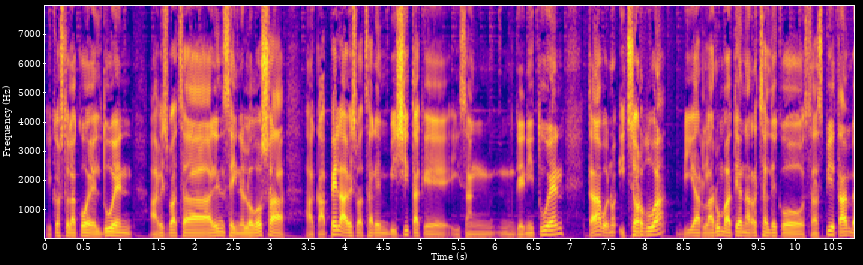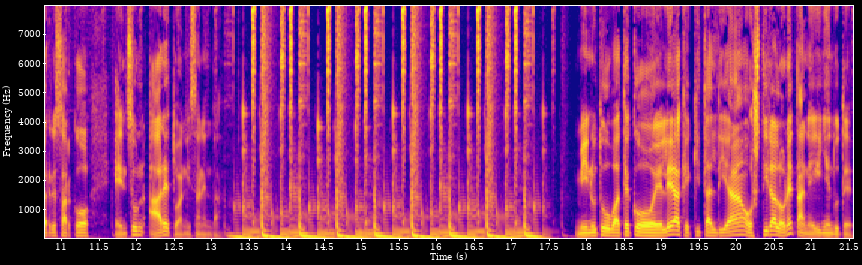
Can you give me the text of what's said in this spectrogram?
ikostolako helduen abesbatzaren zein elodosa akapela abesbatzaren bisitak eh, izan genituen, eta, bueno, itzordua, bihar larun batean arratsaldeko zazpietan berriozarko entzun aretoan izanen da. Minutu bateko eleak ekitaldia ostiral honetan eginen dute.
